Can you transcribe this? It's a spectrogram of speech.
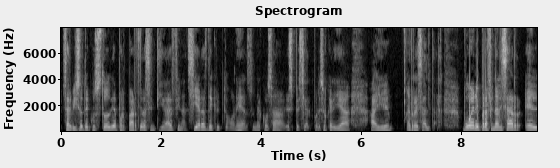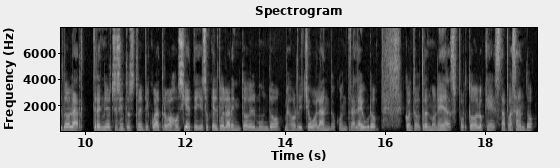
Servicios de custodia por parte de las entidades financieras de criptomonedas, una cosa especial. Por eso quería ahí resaltar. Bueno, y para finalizar, el dólar 3.834 bajó 7 y eso que el dólar en todo el mundo, mejor dicho, volando contra el euro, contra otras monedas, por todo lo que está pasando.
